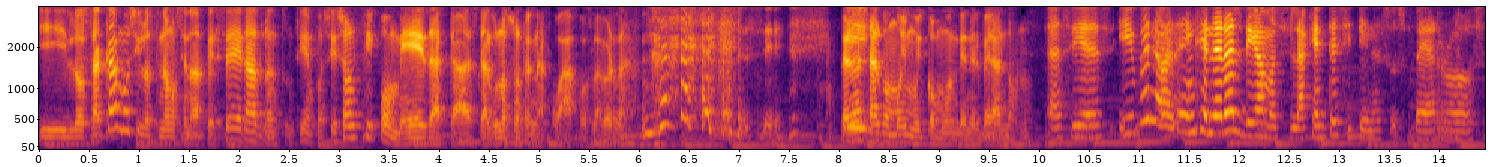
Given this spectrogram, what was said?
Y los sacamos y los tenemos en la pecera durante un tiempo. Sí, son tipo médacas, que algunos son renacuajos, la verdad. sí. Pero Y- es algo muy, muy común en el verano, ¿no? Así es. Y bueno, en general, digamos, la gente sí tiene sus perros,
